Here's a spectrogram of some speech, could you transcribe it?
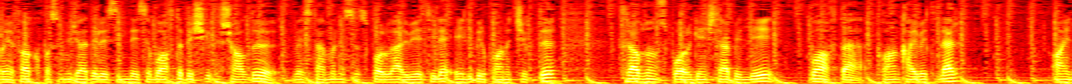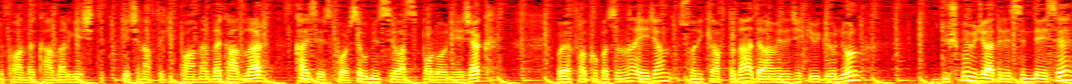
UEFA Kupası mücadelesinde ise bu hafta Beşiktaş aldığı West Ham Spor galibiyetiyle 51 puanı çıktı. Trabzonspor Gençler Birliği bu hafta puan kaybettiler. Aynı puanda kaldılar. Geçti, geçen haftaki puanlarında kaldılar. Kayseri Spor ise bugün Sivas Spor'la oynayacak. UEFA Kupası'nın heyecan son iki hafta daha devam edecek gibi görünüyor. Düşme mücadelesinde ise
